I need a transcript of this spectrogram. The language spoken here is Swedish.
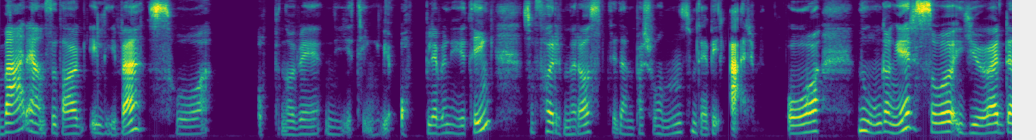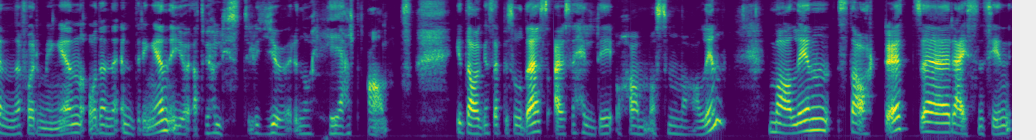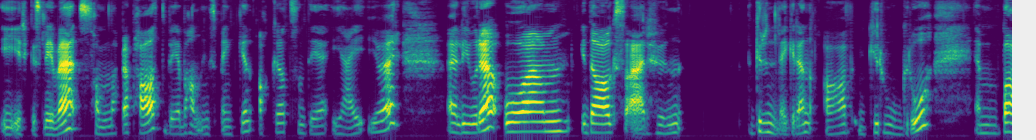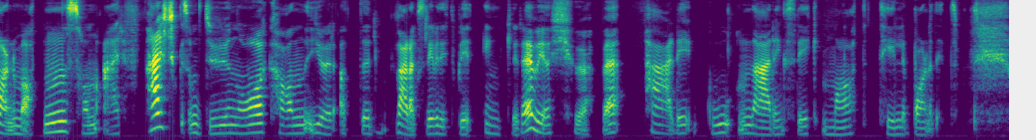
Hver eneste dag i livet så oppnår vi nye ting. Vi opplever nye ting som former oss til den personen som det vi er. Og noen ganger så gjør denne formingen og denne endringen gjør at vi har lyst til å gjøre noe helt annet. I dagens episode så er vi så heldige å ha med oss Malin. Malin startet eh, reisen sin i yrkeslivet som naprapat ved behandlingsbenken, akkurat som det jeg gjør, eller gjorde. Og um, i dag så er hun grunnleggeren av Grogro barnematen som er fersk, som du nå kan gjøre at eh, hverdagslivet ditt blir enklere ved å kjøpe ferdig, god og næringsrik mat til barnet ditt.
